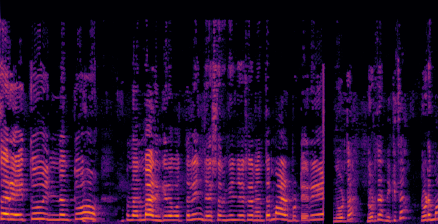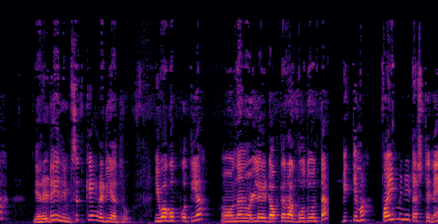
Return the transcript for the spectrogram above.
ಸರಿ ಆಯಿತು, ಇನ್ನಂತೂ. ನಾನು ಮನೆಗೆ ಗೊತ್ತಲ್ಲ ಇಂಜೆಕ್ಷನ್ ಇಂಜೆಕ್ಷನ್ ಅಂತ ಮಾಡಿಬಿಟ್ಟಿರಿ. ನೋಡ್ದಾ ನೋಡ್ದಾ, ನಿಖಿತಾ? ನೋಡಮ್ಮ, ಎರಡೇ ನಿಮಿಷಕ್ಕೆ ರೆಡಿ ಆದ್ರು. ಇವಾಗ ಒಪ್ಕೋತೀಯಾ? ನಾನು ಒಳ್ಳೆ ಡಾಕ್ಟರ್ ಆಗ್ಬೋದು ಅಂತ. ಬಿಕ್ಕೆಮ್ಮ ಫೈವ್ ಮಿನಿಟ್ ಅಷ್ಟೇನೆ.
